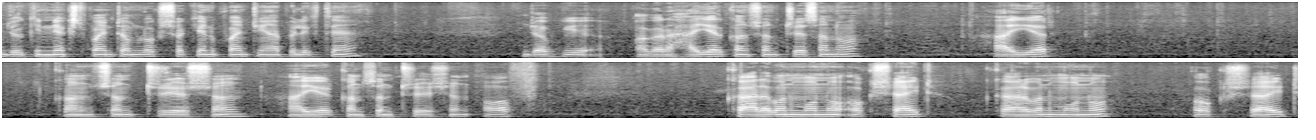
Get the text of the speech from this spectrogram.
जो कि नेक्स्ट पॉइंट हम लोग सेकेंड पॉइंट यहाँ पे लिखते हैं। जबकि अगर हायर कंसंट्रेशन हो higher concentration higher concentration of carbon monoxide carbon monoxide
